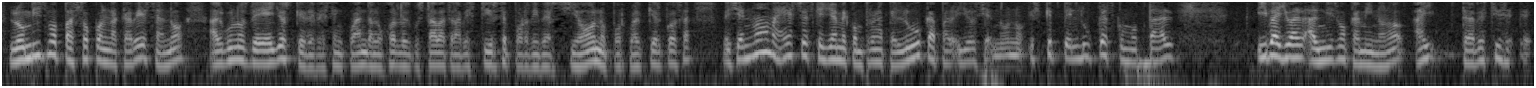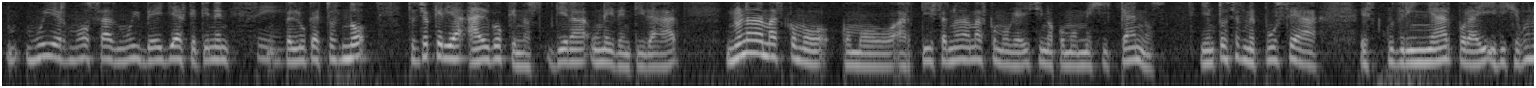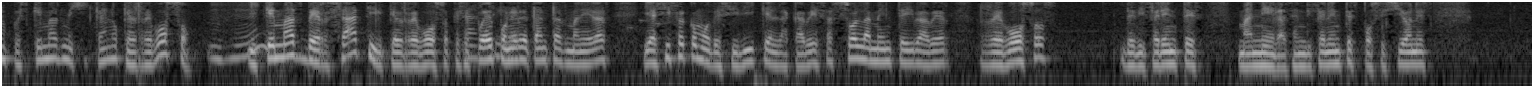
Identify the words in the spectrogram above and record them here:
Lo mismo pasó con la cabeza, ¿no? Algunos de ellos que de vez en cuando a lo mejor les gustaba travestirse por diversión o por cualquier cosa, me decían, no, maestro, es que yo ya me compré una peluca. Para... Y yo decía, no, no, es que pelucas como tal, iba yo al, mismo camino, ¿no? Hay travestis eh, muy hermosas, muy bellas, que tienen pelucas, entonces no, entonces yo quería algo que nos diera una identidad, no nada más como, como artistas, no nada más como gays, sino como mexicanos. Y entonces me puse a escudriñar por ahí y dije, bueno, pues qué más mexicano que el rebozo. Y qué más versátil que el rebozo, que se puede poner de tantas maneras. Y así fue como decidí que en la cabeza solamente iba a haber rebozos de diferentes maneras, en diferentes posiciones.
